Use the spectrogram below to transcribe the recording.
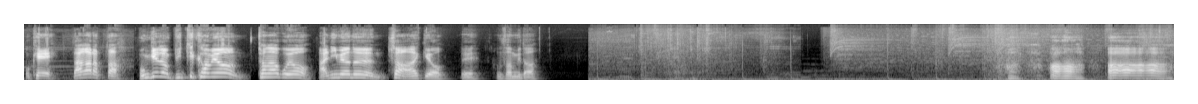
오케이 나가랐다. 본 계정 비틱하면 추천하고요. 아니면은 추천 안 할게요. 네 감사합니다. 아 아 아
